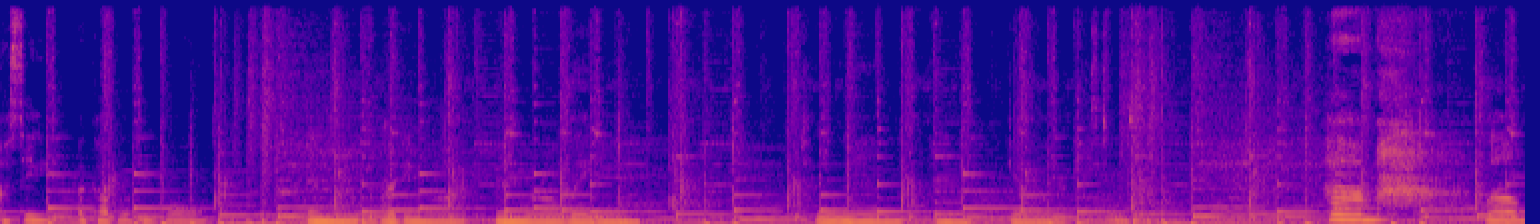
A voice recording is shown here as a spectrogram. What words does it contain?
i see a couple of people in the parking lot and we're all waiting to go in and get our costumes um well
